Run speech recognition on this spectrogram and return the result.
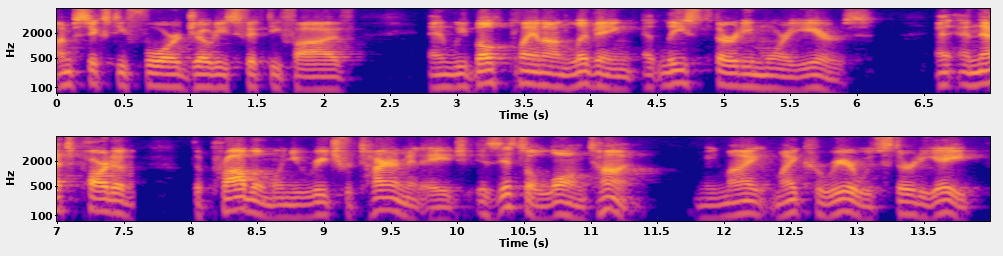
I'm 64, Jody's 55, and we both plan on living at least 30 more years. And, and that's part of the problem when you reach retirement age is it's a long time. I mean, my my career was 38.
